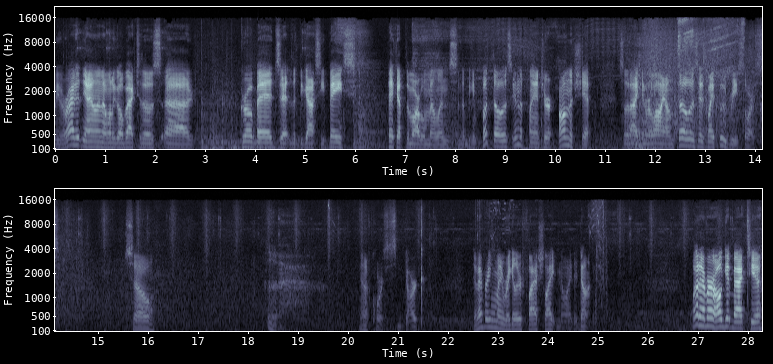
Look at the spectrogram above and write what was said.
We've arrived at the island. I want to go back to those uh, grow beds at the Degasi base. Pick up the marble melons so that we can put those in the planter on the ship so that I can rely on those as my food resource. So... And of course, it's dark. Did I bring my regular flashlight? No, I did not. Whatever, I'll get back to you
